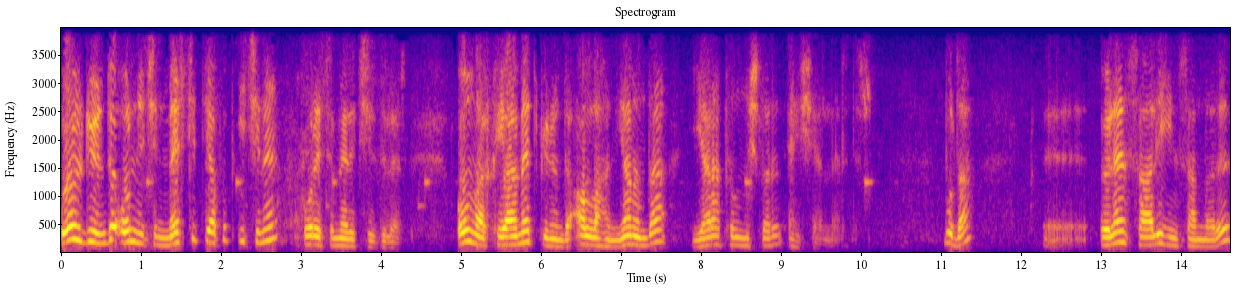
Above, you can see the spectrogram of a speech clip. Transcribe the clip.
Öldüğünde onun için mescit yapıp içine o resimleri çizdiler. Onlar kıyamet gününde Allah'ın yanında yaratılmışların en şerleridir. Bu da e, ölen salih insanları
